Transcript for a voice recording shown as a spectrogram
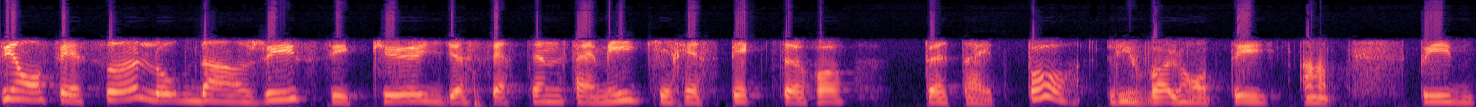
si on fait ça, l'autre danger, c'est qu'il y a certaines familles qui respecteront peut-être pas les volontés anticipées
